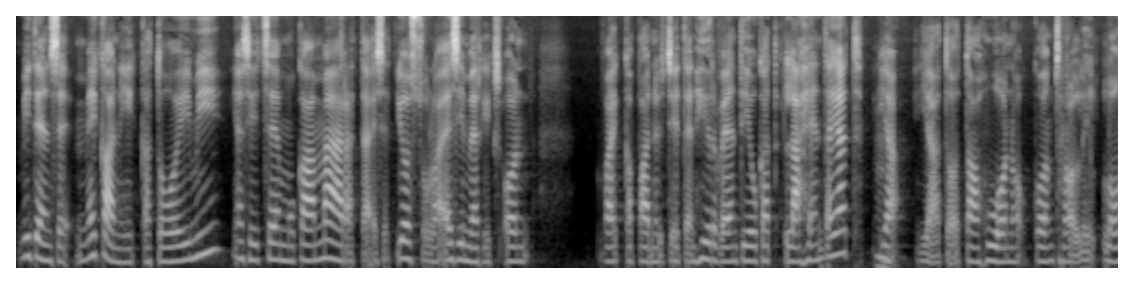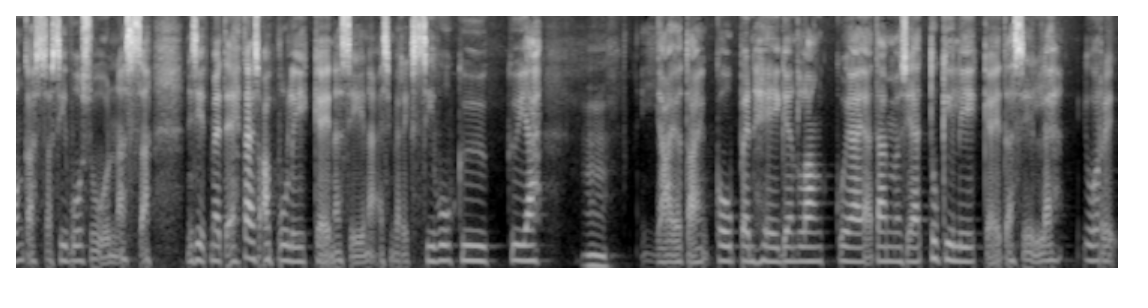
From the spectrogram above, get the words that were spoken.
miten se mekaniikka toimii ja sitten sen mukaan määrättäisiin, että jos sulla esimerkiksi on – vaikkapa nyt sitten hirveän tiukat lähentäjät mm. ja, ja tota, huono kontrolli lonkassa sivusuunnassa, niin sitten me tehtäisiin apuliikkeinä siinä esimerkiksi sivukyykkyjä mm. ja jotain Copenhagen-lankkuja ja tämmöisiä tukiliikkeitä sille juuri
